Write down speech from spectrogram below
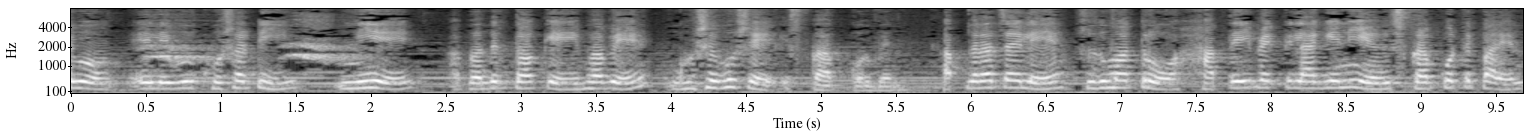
এবং এই লেবুর খোসাটি নিয়ে আপনাদের ত্বকে এইভাবে ঘষে ঘষে স্ক্রাব করবেন। আপনারা চাইলে শুধুমাত্র হাতেই প্যাকটি লাগিয়ে নিয়ে স্ক্রাব করতে পারেন,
